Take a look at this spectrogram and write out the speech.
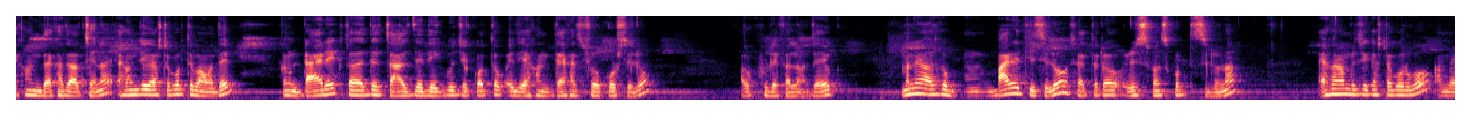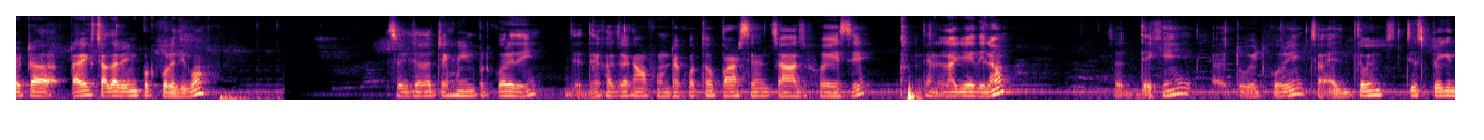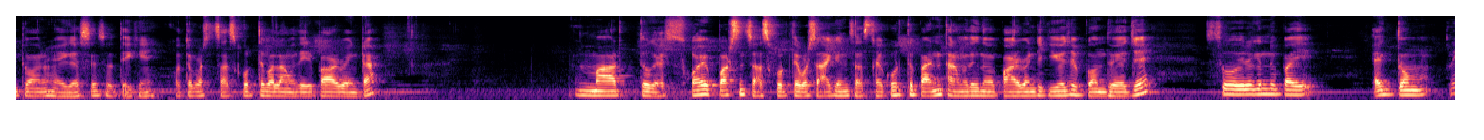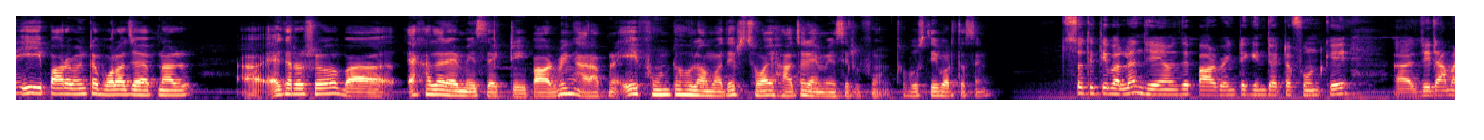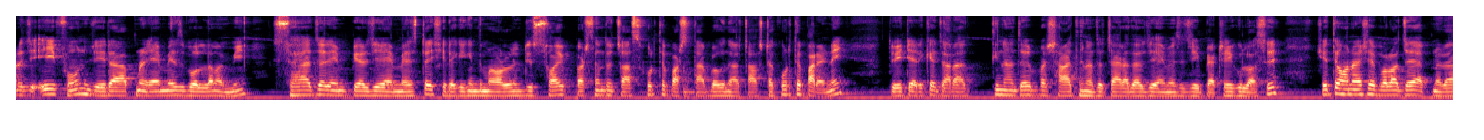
এখন দেখা যাচ্ছে না। এখন যে কাজটা করতে হবে আমাদের, এখন ডাইরেক্ট চার্জার চার্জ দিয়ে দেখব যে কত, এই যে এখন দেখা শো করছিল, আর খুলে ফেলাম যাই হোক মানে আজকে বাইরে দিয়েছিল, সে এতটাও রেসপন্স করতেছিল না। এখন আমরা যে কাজটা করব, আমরা একটা ডাইরেক্ট চার্জার ইনপুট করে দিব। সেই চার্জারটা এখানে ইনপুট করে দিই, যে দেখা যাক আমার ফোনটা কত পার্সেন্ট চার্জ হয়েছে। দেন লাগিয়ে দিলাম। দেখি, একটু ওয়েট করি। ডিসপ্লে কিন্তু অন হয়ে গেছে সো দেখি কত পার্সেন্ট চার্জ করতে পারলাম আমাদের এই পাওয়ার ব্যাঙ্কটা মার তো গ্যাস ছয় পার্সেন্ট চার্জ করতে পারছে, আগে চার্জটা করতে পারেন, তার মধ্যে কিন্তু আমার পাওয়ার ব্যাঙ্কটা কী হয়েছে, বন্ধ হয়ে যায়। সো এটা কিন্তু ভাই একদম, এই পাওয়ার ব্যাঙ্কটা বলা যায় আপনার এগারোশো বা এক হাজার এমএস একটি পাওয়ার ব্যাঙ্ক আর আপনার এই ফোনটা হলো আমাদের ছয় হাজার এমএস এর ফোন তো বুঝতেই পারতেছেন। সো দেখতে পারলেন যে আমাদের পাওয়ার ব্যাঙ্কটা কিন্তু একটা ফোনকে যেটা আমার যে এই ফোন যেটা আপনার এমএস বললাম আমি, ছয় হাজার এমপিআর যে এমএসটা সেটাকে কিন্তু আমার অলরেডি ছয় পার্সেন্ট চার্জ করতে পারছে তারপর কিন্তু আর চার্জটা করতে পারে নাই। তো এটা আর কি, যারা তিন হাজার বা সাড়ে তিন হাজার, চার হাজার যে এমএস যে ব্যাটারিগুলো আছে সেতে অনায়াসে বলা যায় আপনারা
